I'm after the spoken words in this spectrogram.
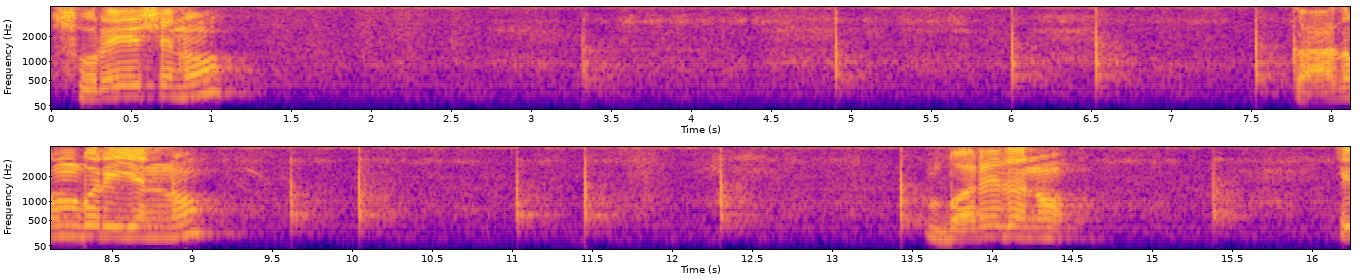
ಸುರೇಶನು ಕಾದಂಬರಿಯನ್ನು ಬರೆದನು. ಈ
